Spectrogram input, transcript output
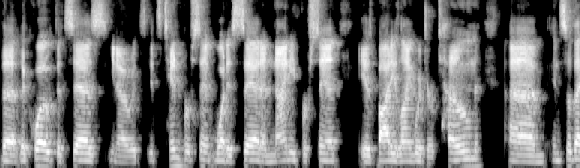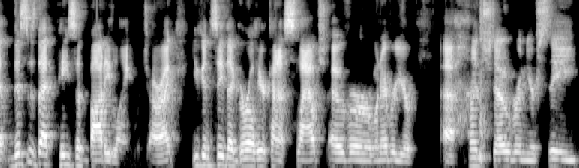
the the quote that says, you know, it's it's ten percent what is said and ninety percent is body language or tone. Um, and so that this is that piece of body language. All right, you can see the girl here kind of slouched over. Whenever you're uh, hunched over in your seat,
